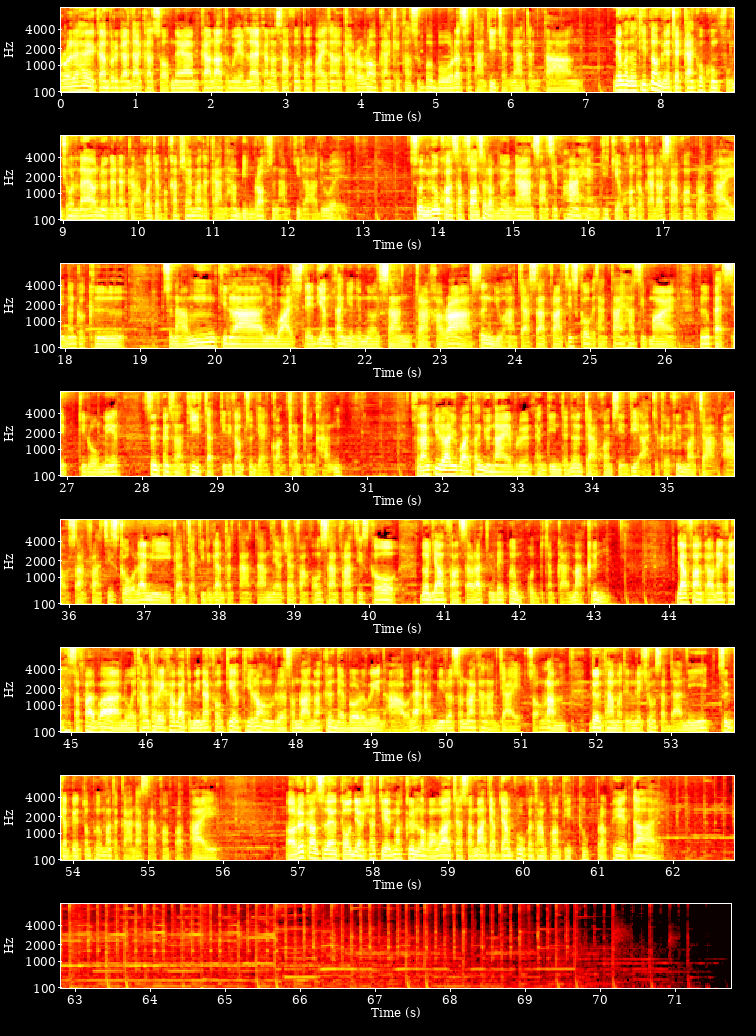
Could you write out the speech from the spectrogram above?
เราได้ให้การบริการด้านการสอบแนม การลาดตระเวน และการรักษาความปลอดภัยทางอากาศรอบๆการแข่งขันซูเปอร์โบว์และสถานที่จัดงานต่างๆ ในวันอาทิตย์นอกเหนือจากการควบคุมฝูงชนแล้วหน่วยงานดังกล่าวก็จะบังคับใช้มาตรการห้ามบินรอบสนามกีฬาด้วย ส่วนหนึ่งของความซับซ้อนสำหรับหน่วยงาน 35 แห่งที่เกี่ยวข้องกับการรักษาความปลอดภัย นั่นก็คือ สนามกีฬาลีวายสเตเดียมตั้งอยู่ในเมืองซานตราคาราซึ่งอยู่ห่างจากซานฟรานซิสโกไปทางใต้ 50 ไมล์หรือ 80 กิโลเมตร ซึ่งเป็นสถานที่จัดกิจกรรมส่วนใหญ่ก่อนการแข่งขัน สนามกีฬาลีวายตั้งอยู่ในบริเวณแผ่นดิน แต่เนื่องจากความเสี่ยงที่อาจจะเกิดขึ้นมาจากอ่าวซานฟรานซิสโก และมีการจัดกิจกรรมต่างๆ ตามแนวชายฝั่งของซานฟรานซิสโกหน่วยยามฝั่งสหรัฐจึงได้เพิ่มคนประจำการมากขึ้นยามฝั่งกล่าวในการให้สัมภาษณ์ว่าหน่วยทางทะเลคาดว่าจะมีนักท่องเที่ยวที่ล่องเรือสำราญมากขึ้นในบริเวณอ่าว และอาจมีเรือสำราญขนาดใหญ่สองลำเดินทางมาถึงในช่วงสัปดาห์นี้ ซึ่งจำเป็นต้องเพิ่มมาตรการรักษาความปลอดภัย ด้วยการแสดงตนอย่างชัดเจนมากขึ้น เราหวังว่าจะสามารถยับยั้งผู้กระทำความผิดทุกประเภทได้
